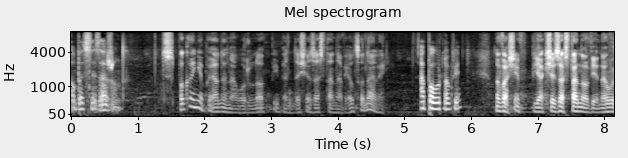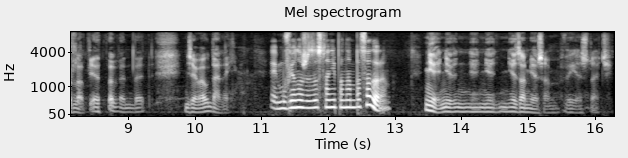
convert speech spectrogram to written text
obecny zarząd? Spokojnie pojadę na urlop i będę się zastanawiał, co dalej. A po urlopie? No właśnie, jak się zastanowię na urlopie, to będę działał dalej. Y, Mówiono, że zostanie pan ambasadorem. Nie, nie, nie, nie, nie zamierzam wyjeżdżać.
